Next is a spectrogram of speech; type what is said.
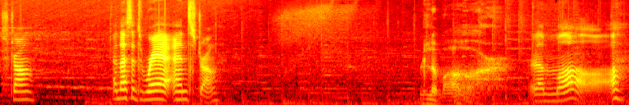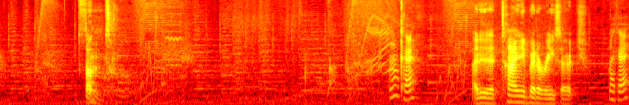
Strong. Unless it's rare and strong. Lamar. Lamar. Thunder. Okay. I did a tiny bit of research. Okay.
